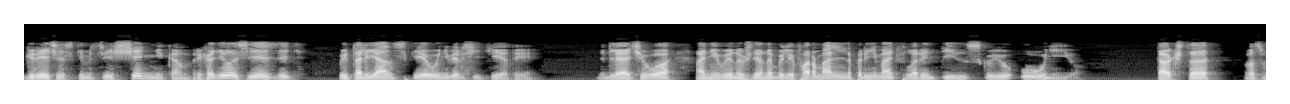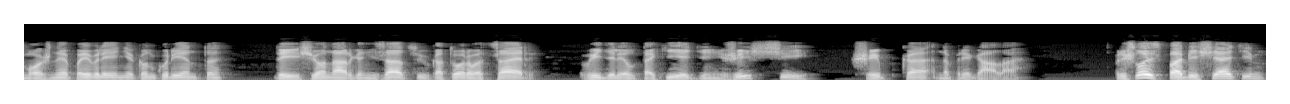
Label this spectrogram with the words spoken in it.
греческим священникам приходилось ездить в итальянские университеты, для чего они вынуждены были формально принимать Флорентинскую унию. Так что возможное появление конкурента, да еще на организацию которого царь выделил такие деньжищи, шибко напрягало. Пришлось пообещать им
